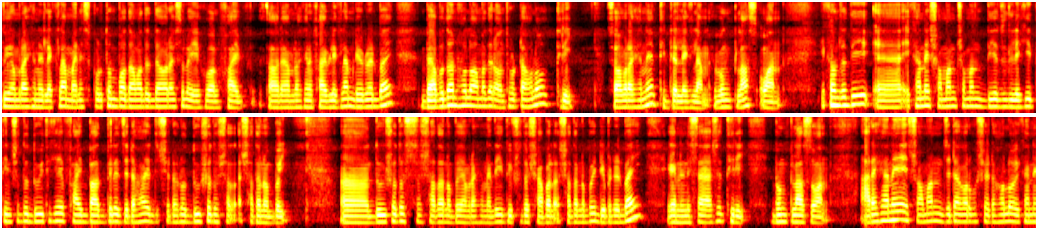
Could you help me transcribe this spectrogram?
দুই আমরা এখানে লিখলাম মাইনাস প্রথম পদ আমাদের দেওয়া রয়েছিল ইকুয়াল ফাইভ তাহলে আমরা এখানে ফাইভ লিখলাম ডিভাইড বাই ব্যবধান হলো আমাদের অন্তরটা হলো থ্রি সো আমরা এখানে থ্রিটা লিখলাম এবং প্লাস ওয়ান এখন যদি এখানে সমান সমান দিয়ে যদি লিখি তিনশত দুই থেকে ফাইভ বাদ দিলে যেটা হয়, সেটা হলো দুইশত সাতানব্বই। দুইশত সাতানব্বই আমরা এখানে দিই দুইশত সাতানব্বই ডিভাইডেড বাই এখানে নিচে আসে থ্রি এবং প্লাস ওয়ান আর এখানে সমান যেটা করব সেটা হলো, এখানে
